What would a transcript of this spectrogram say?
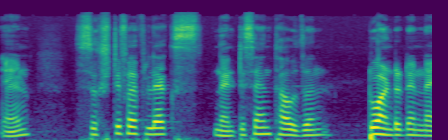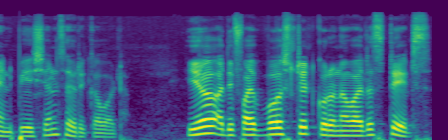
and 65 lakhs 97,209 patients have recovered. Here are the five worst state coronavirus states.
